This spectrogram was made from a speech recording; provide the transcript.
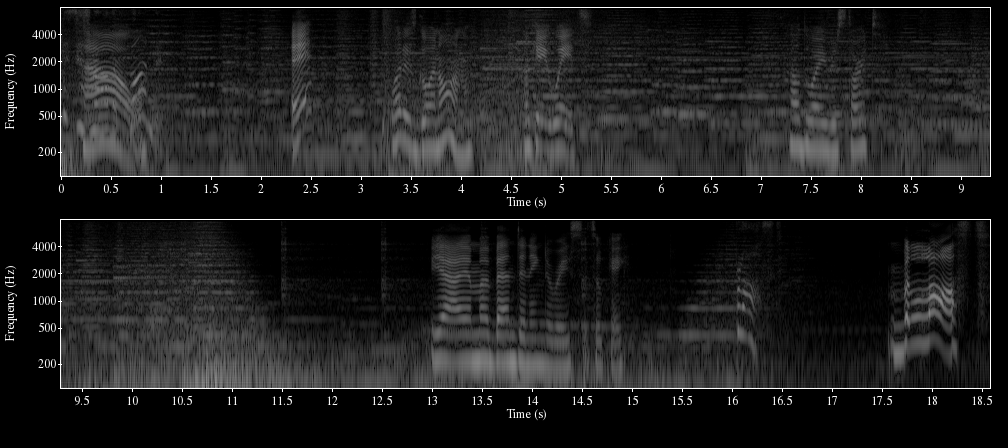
This is How? rather fun. Eh? What is going on? Okay, wait. How do I restart? Yeah, I am abandoning the race. It's okay. Blast. Blast!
